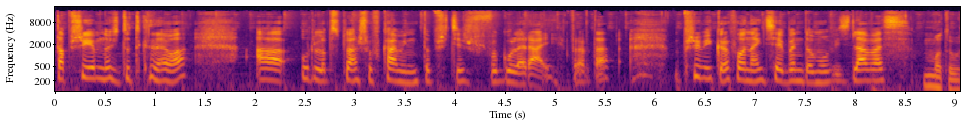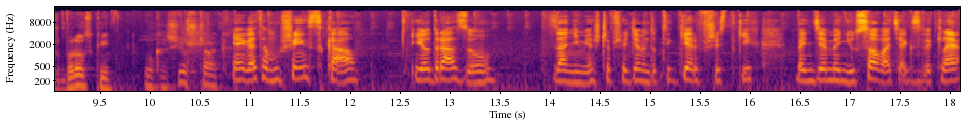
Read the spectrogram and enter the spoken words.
ta przyjemność dotknęła. A urlop z planszówkami no to przecież w ogóle raj, prawda? Przy mikrofonach dzisiaj będą mówić dla Was Mateusz Borowski. Łukasz Juszczak. Agata Muszyńska i od razu, zanim jeszcze przejdziemy do tych gier wszystkich, będziemy newsować jak zwykle.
